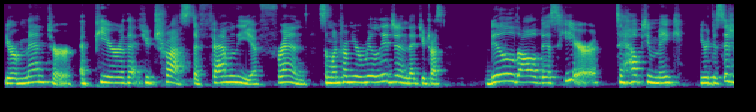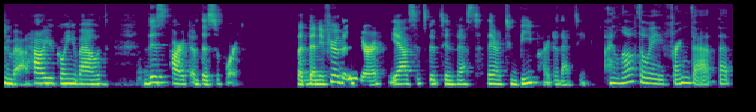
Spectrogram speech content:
your mentor, a peer that you trust, a family, a friend, someone from your religion that you trust build all this here to help you make your decision about how you're going about this part of the support. But then if you're the leader, yes, it's good to invest there to be part of that team. I love the way you framed that, that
